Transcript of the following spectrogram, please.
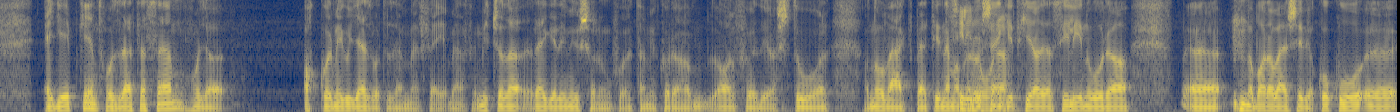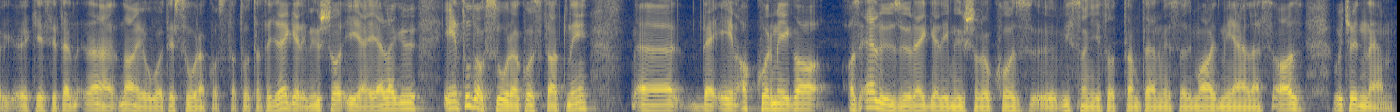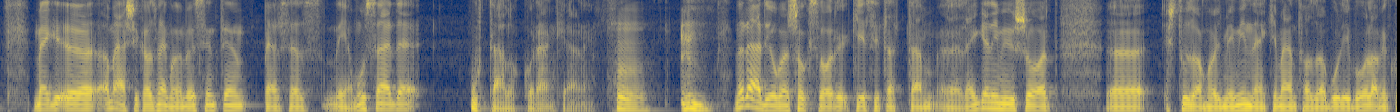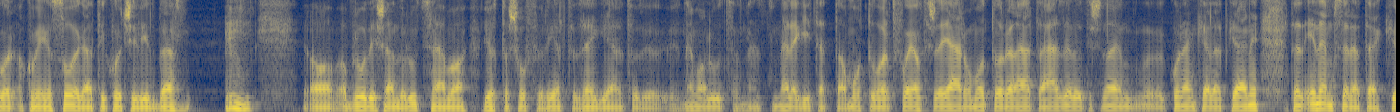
Egyébként hozzáteszem, hogy a akkor még ugye ez volt az ember fejében. Micsoda reggeli műsorunk volt, amikor a Alföldi, a Stól, a Novák Peti, nem akarok senkit ki, a Szilinóra, a Barabás Évi, a Kokó készített, nagyon jó volt és szórakoztató. Tehát egy reggeli műsor ilyen jellegű. Én tudok szórakoztatni, de én akkor még a, az előző reggeli műsorokhoz viszonyítottam természetesen, hogy majd milyen lesz az, úgyhogy nem. Meg a másik az, megmondom őszintén, persze ez néha muszáj, de utálok korán kelni. Hmm. De rádióban sokszor készítettem reggeli műsort, és tudom, hogy még mindenki ment haza a buliból, amikor akkor még a szolgálati kocsi vitt be, a, a Bródi Sándor utcába, jött a sofőr, érted reggel, tudod, ő nem aludt, melegítette a motort, folyamatosan járó motorral állt a ház előtt, és nagyon korán kellett kelni. Tehát én nem szeretek,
